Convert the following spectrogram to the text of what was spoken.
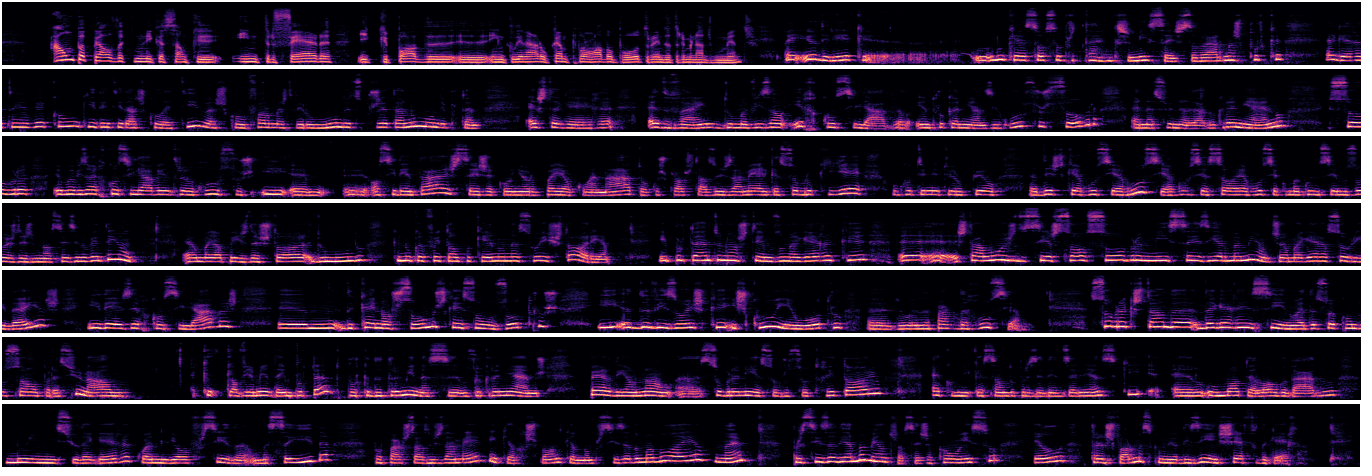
Há um papel da comunicação que interfere e que pode eh, inclinar o campo para um lado ou para o outro em determinados momentos? Bem, eu diria que eh, nunca é só sobre tanques, mísseis, sobre armas, porque a guerra tem a ver com identidades coletivas, com formas de ver o mundo e de se projetar no mundo. E, portanto, esta guerra advém de uma visão irreconciliável entre ucranianos e russos sobre a nacionalidade ucraniana, sobre uma visão irreconciliável entre russos e um, eh, ocidentais, seja com a União Europeia ou com a NATO ou com os próprios Estados Unidos da América, sobre o que é o continente europeu eh, desde que a Rússia é a Rússia. A Rússia só é a Rússia como a conhecemos hoje desde 1991 é o maior país da história, do mundo que nunca foi tão pequeno na sua história. E, portanto, nós temos uma guerra que uh, está longe de ser só sobre mísseis e armamentos. É uma guerra sobre ideias, ideias irreconciliáveis, um, de quem nós somos, quem são os outros e de visões que excluem o outro do, da parte da Rússia. Sobre a questão da, da guerra em si, não é? da sua condução operacional, que, que obviamente é importante porque determina se os ucranianos perdem ou não a soberania sobre o seu território. A comunicação do presidente Zelensky, é, o mote é logo dado no início da guerra, quando lhe é oferecida uma saída por parte dos Estados Unidos da América, em que ele responde que ele não precisa de uma boleia, né? precisa de armamentos, ou seja, com isso ele transforma-se, como eu dizia, em chefe de guerra.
